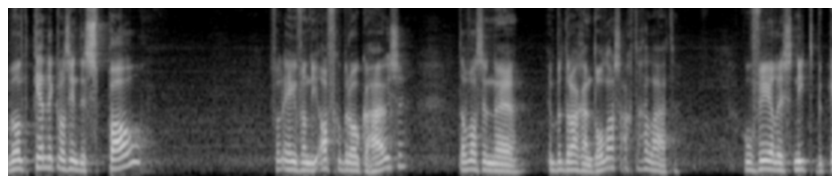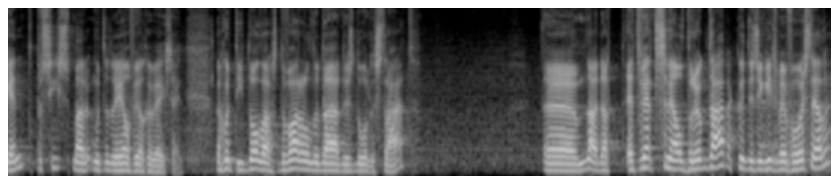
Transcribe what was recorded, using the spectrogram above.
Want kennelijk was in de spouw van een van die afgebroken huizen, daar was een, uh, een bedrag aan dollars achtergelaten. Hoeveel is niet bekend precies, maar het moeten er heel veel geweest zijn. Nou goed, die dollars dwarrelden daar dus door de straat. Uh, nou, dat, het werd snel druk daar, daar kunt u zich iets bij voorstellen.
